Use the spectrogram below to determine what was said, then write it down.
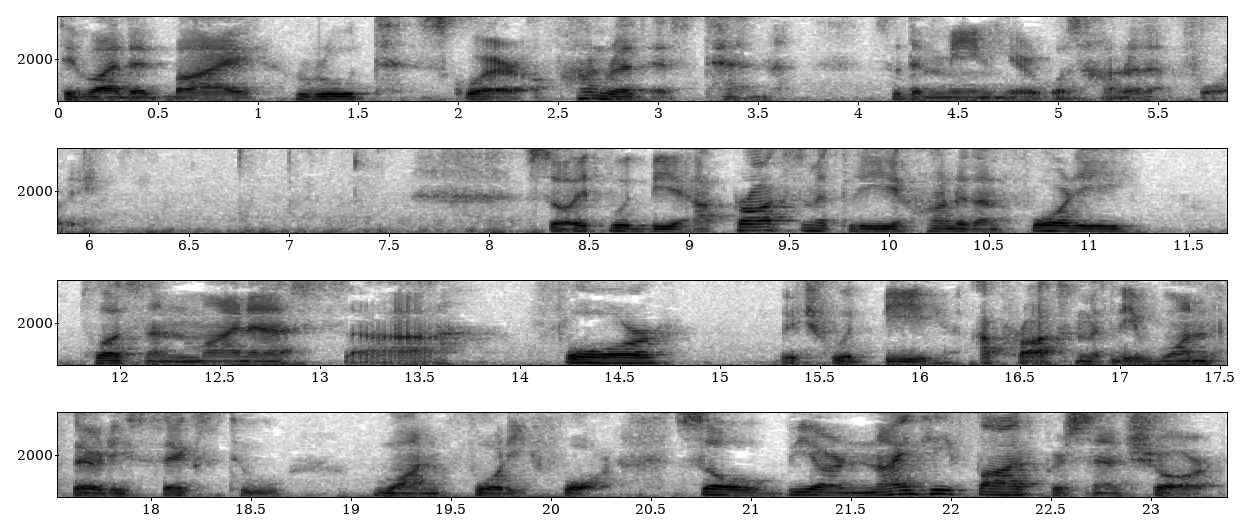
divided by root square of 100 is 10. So the mean here was 140. So it would be approximately 140 plus and minus, uh, 4, which would be approximately 136 to 144. So we are 95% sure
